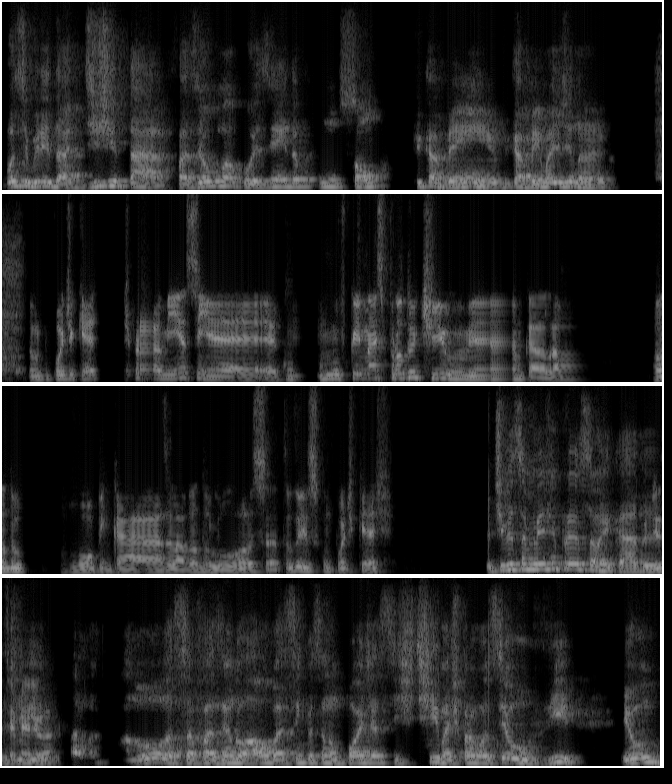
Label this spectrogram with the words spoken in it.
possibilidade de digitar, fazer alguma coisa e ainda com um som, fica bem, fica bem mais dinâmico. Então, o podcast, para mim, assim, é, é como fiquei mais produtivo mesmo, cara. Lavando roupa em casa, lavando louça, tudo isso com podcast. Eu tive essa mesma impressão, Ricardo. Podia ser melhor louça, fazendo algo assim que você não pode assistir, mas para você ouvir, eu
